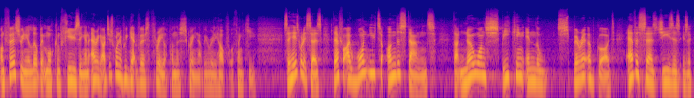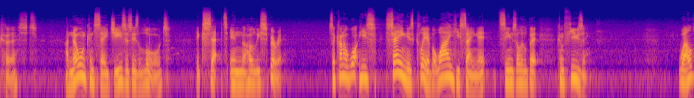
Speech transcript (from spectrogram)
on first reading are a little bit more confusing. And Eric, I just wonder if we get verse 3 up on the screen. That'd be really helpful. Thank you. So here's what it says Therefore, I want you to understand that no one speaking in the Spirit of God ever says Jesus is accursed, and no one can say Jesus is Lord except in the Holy Spirit. So, kind of what he's saying is clear, but why he's saying it seems a little bit confusing. Well,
